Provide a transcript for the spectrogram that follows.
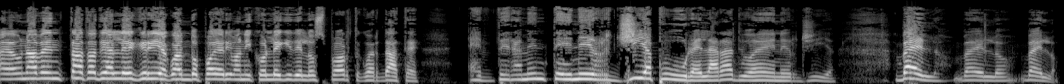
È una ventata di allegria quando poi arrivano i colleghi dello sport, guardate, è veramente energia pura e la radio è energia. Bello, bello, bello.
